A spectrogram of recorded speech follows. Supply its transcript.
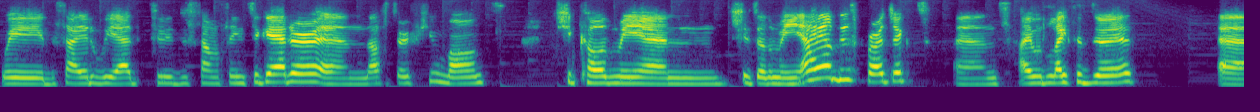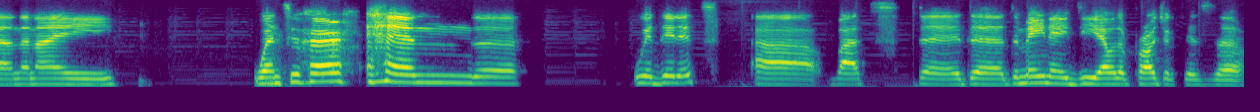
We decided we had to do something together, and after a few months, she called me and she told me I have this project and I would like to do it. And then I went to her and uh, we did it. Uh, but the, the the main idea of the project is uh,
